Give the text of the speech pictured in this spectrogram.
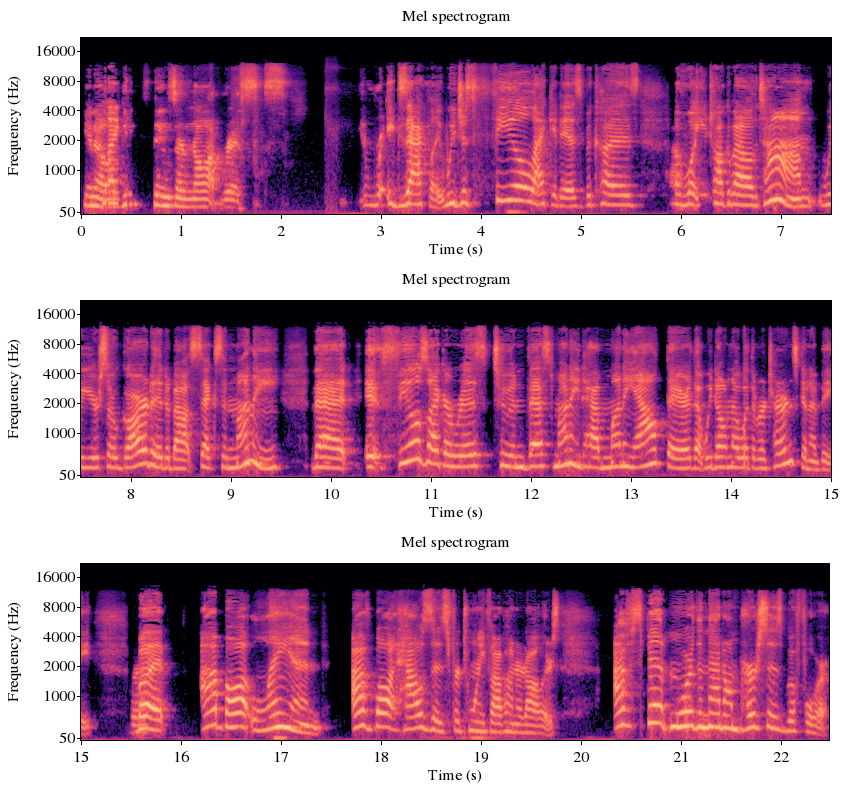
You know, like, these things are not risks. Exactly. We just feel like it is because of what you talk about all the time. We are so guarded about sex and money that it feels like a risk to invest money, to have money out there that we don't know what the return's going to be. Right. But I bought land. I've bought houses for $2,500. I've spent more than that on purses before.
